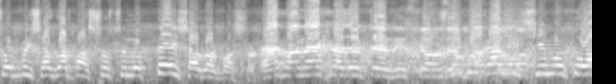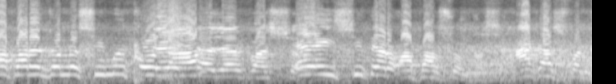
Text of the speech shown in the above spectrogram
চব্বিশ হাজার পাঁচশো ছিল তেইশ হাজার পাঁচশো এখন এক হাজার টাকা ডিসকাউন্ট শুধু খালি সীমিত অফারের জন্য সীমিত হাজার পাঁচশো। এই শীতের অফার চলতেছে আকাশ পানি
